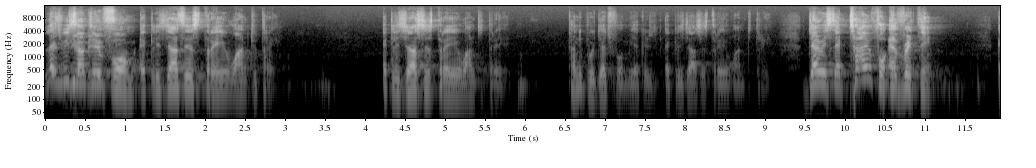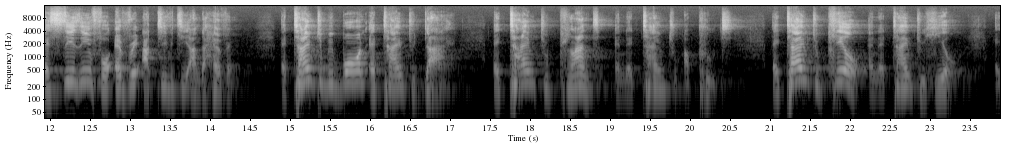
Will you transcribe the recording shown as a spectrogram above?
Let's read something from Ecclesiastes 3 1 to 3. Ecclesiastes 3 1 to 3. Can you project for me Ecclesiastes 3 1 to 3? There is a time for everything, a season for every activity under heaven, a time to be born, a time to die, a time to plant, and a time to uproot, a time to kill, and a time to heal. A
